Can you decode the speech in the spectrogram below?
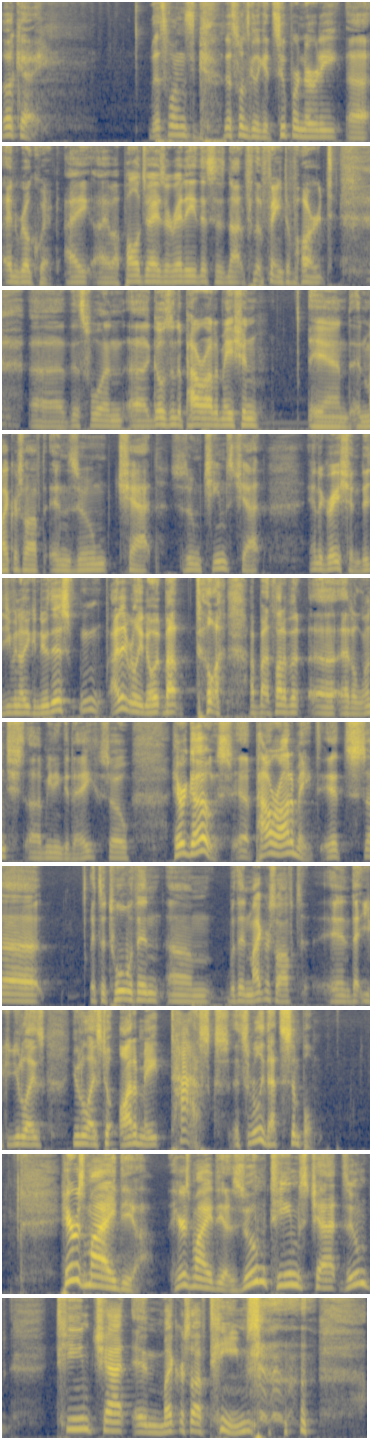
Okay. This one's this one's gonna get super nerdy uh, and real quick. I, I apologize already. This is not for the faint of heart. Uh, this one uh, goes into Power Automation and and Microsoft and Zoom Chat, Zoom Teams Chat integration. Did you even know you can do this? Mm, I didn't really know it about till I, about thought of it uh, at a lunch uh, meeting today. So here it goes. Uh, Power Automate. It's uh, it's a tool within um, within Microsoft and that you can utilize utilize to automate tasks. It's really that simple. Here's my idea. Here's my idea. Zoom Teams chat, Zoom Team Chat and Microsoft Teams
